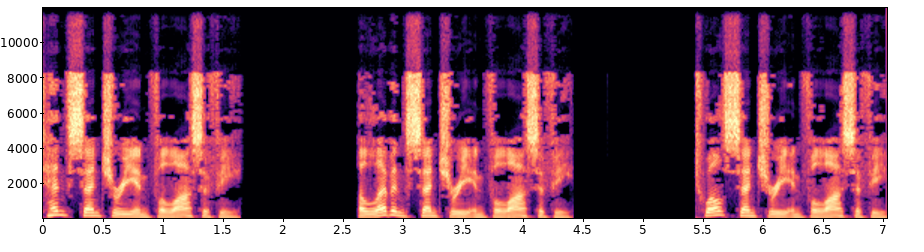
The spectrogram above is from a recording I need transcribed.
10th century in philosophy 11th century in philosophy 12th century in philosophy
